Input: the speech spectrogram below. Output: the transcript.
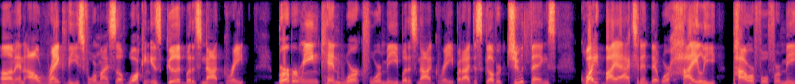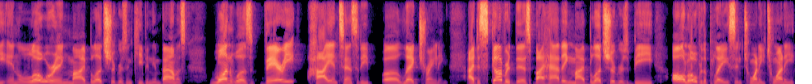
um, and I'll rank these for myself. Walking is good, but it's not great. Berberine can work for me, but it's not great. But I discovered two things quite by accident that were highly powerful for me in lowering my blood sugars and keeping them balanced. One was very high intensity uh, leg training. I discovered this by having my blood sugars be all over the place in 2020,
